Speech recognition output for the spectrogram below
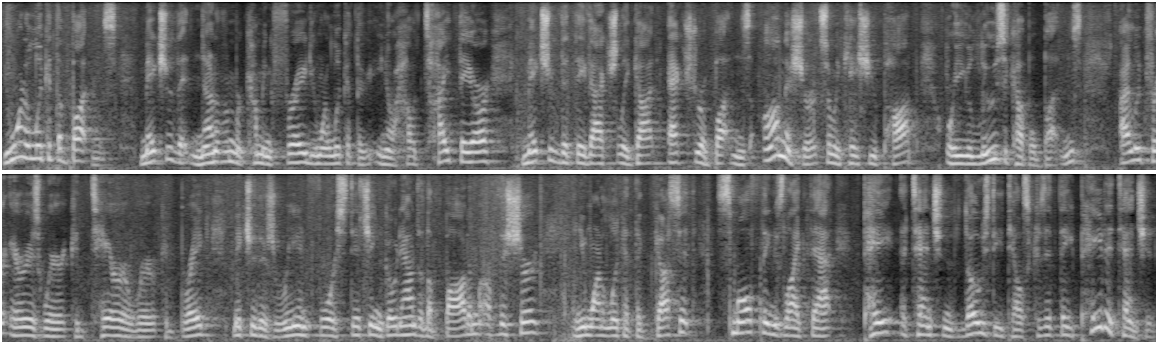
you wanna look at the buttons. Make sure that none of them are coming frayed. You want to look at the, you know, how tight they are. Make sure that they've actually got extra buttons on the shirt, so in case you pop or you lose a couple buttons. I look for areas where it could tear or where it could break. Make sure there's reinforced stitching. Go down to the bottom of the shirt and you want to look at the gusset. Small things like that pay attention to those details because if they paid attention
